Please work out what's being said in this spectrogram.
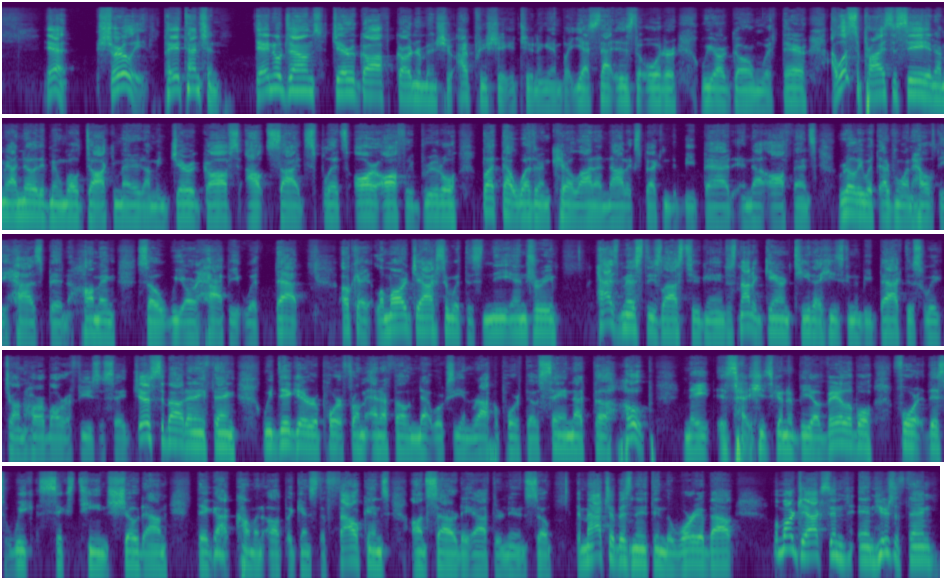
Yeah, surely pay attention. Daniel Jones, Jared Goff, Gardner Minshew. I appreciate you tuning in. But yes, that is the order we are going with there. I was surprised to see, and I mean, I know they've been well documented. I mean, Jared Goff's outside splits are awfully brutal, but that weather in Carolina, not expecting to be bad. And that offense, really, with everyone healthy, has been humming. So we are happy with that. Okay, Lamar Jackson with this knee injury has missed these last two games. It's not a guarantee that he's going to be back this week. John Harbaugh refused to say just about anything. We did get a report from NFL Network's Ian Rapoport, though, saying that the hope, Nate, is that he's going to be available for this week 16 showdown they got coming up against the Falcons on Saturday afternoon. So the matchup isn't anything to worry about. Lamar Jackson, and here's the thing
